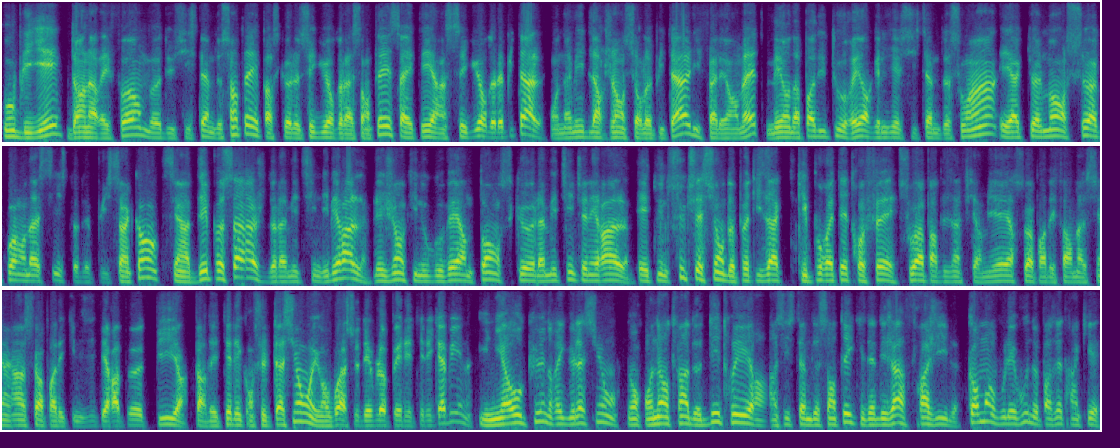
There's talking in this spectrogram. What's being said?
oubliée dans la réforme du système de santé, parce que le Ségur de la santé, ça a été un Ségur de l'hôpital. On a mis de l'argent sur l'hôpital, il fallait en mettre, mais on n'a pas du tout réorganisé le système de soins. Et actuellement, ce à quoi on assiste depuis cinq ans, c'est un dépeçage de la médecine libérale. Les gens qui nous gouvernent pensent que la médecine générale est une succession de petits actes qui pourrait être fait soit par des infirmières, soit par des pharmaciens, soit par des kinésithérapeutes, pire, par des téléconsultations, et on voit se développer les télécabines. Il n'y a aucune régulation. Donc on est en train de détruire un système de santé qui était déjà fragile. Comment voulez-vous ne pas être inquiet?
